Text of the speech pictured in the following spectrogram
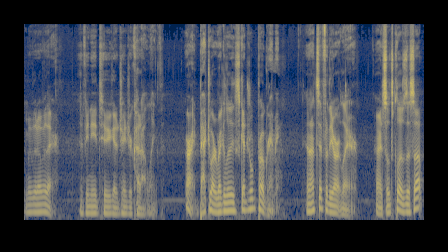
Move it over there. If you need to, you got to change your cutout length. All right, back to our regularly scheduled programming. And that's it for the art layer. All right, so let's close this up.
